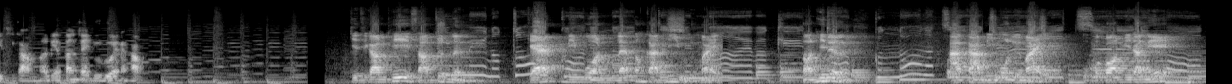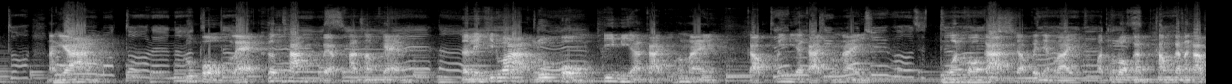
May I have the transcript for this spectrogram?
กิจกรรมนักเรียนตั้งใจดูด้วยนะครับ กิจกรรมที่ 3.1 แก๊สมีมวลและต้องการที่อยู่หรือไม่ ตอนที่ 1 อากาศมีมวลหรือไม่ อุปกรณ์มีดังนี้ หนังยาง ลูกโป่งและเครื่องชั่งแบบพันสามแขนนักเรียนคิดว่าลูกโป่งที่มีอากาศอยู่ข้างใน กับไม่มีอากาศอยู่ข้างใน มวลของอากาศจะเป็นอย่างไร มาทดลองกันทำกันนะครับ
